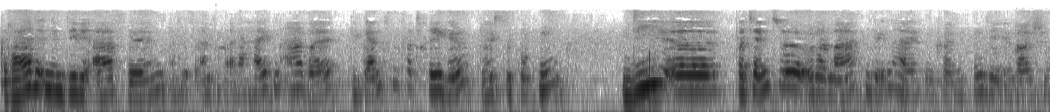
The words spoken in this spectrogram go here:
gerade in den DBA-Fällen, es ist einfach eine Heidenarbeit, die ganzen Verträge durchzugucken, die äh, Patente oder Marken beinhalten könnten, die in deutschen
